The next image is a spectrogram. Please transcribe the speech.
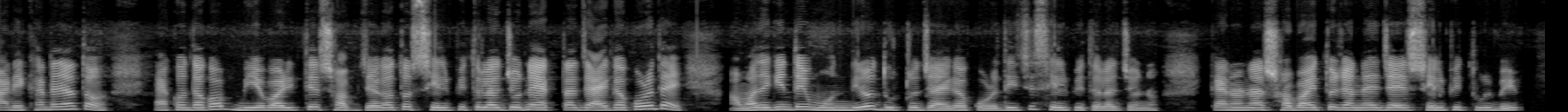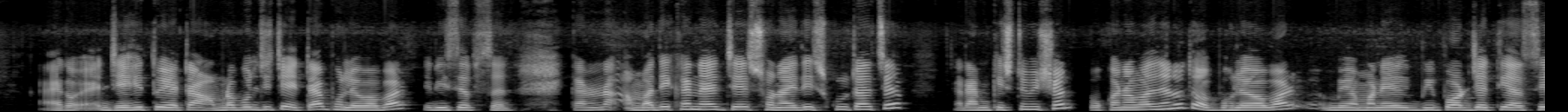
আর এখানে জানো তো, এখন দেখো বিয়েবাড়িতে সব জায়গা তো সেলফি তোলার জন্য একটা জায়গা করে দেয়। আমাদের কিন্তু এই মন্দিরেও দুটো জায়গা করে দিয়েছে সেলফি তোলার জন্য। কেননা সবাই তো জানে যে সেলফি তুলবে। যেহেতু এটা আমরা বলছি যে এটা ভোলে বাবার রিসেপশন কেননা আমাদের এখানে যে সোনাইদি স্কুলটা আছে, রামকৃষ্ণ মিশন, ওখানে আমার জানো তো ভোলে বাবার মানে বিপর্যাতি আসে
